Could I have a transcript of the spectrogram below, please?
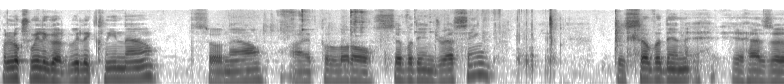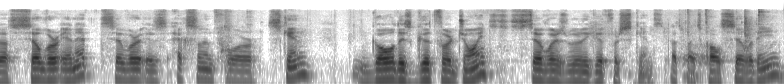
But it looks really good really clean now. So now I put a little Silvadene dressing the Silvadene it has a silver in it. Silver is excellent for skin. Gold is good for joints. Silver is really good for skins. That's why it's called Silvadene.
